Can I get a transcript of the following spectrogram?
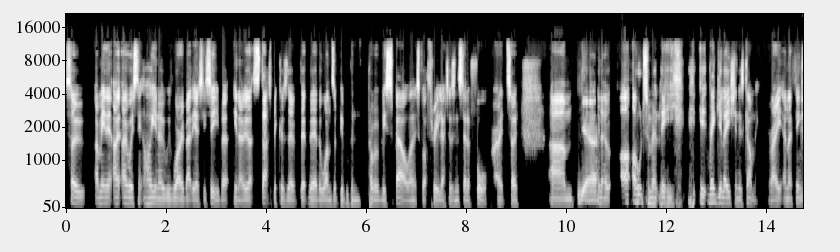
so, I mean, I, I, always think, oh, you know, we worry about the SEC, but you know, that's that's because they're they're the ones that people can probably spell, and it's got three letters instead of four, right? So, um, yeah, you know, ultimately, it, regulation is coming, right? And I think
